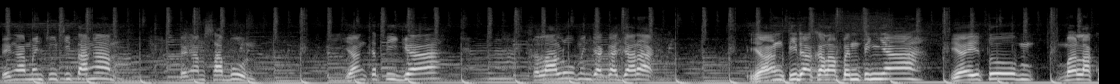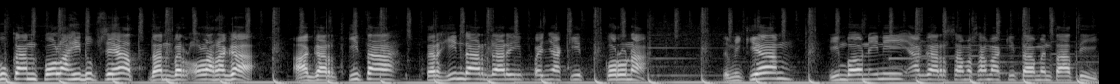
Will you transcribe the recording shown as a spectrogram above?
dengan mencuci tangan dengan sabun. Yang ketiga, selalu menjaga jarak. Yang tidak kalah pentingnya yaitu melakukan pola hidup sehat dan berolahraga agar kita terhindar dari penyakit corona. Demikian imbauan ini agar sama-sama kita mentaati.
